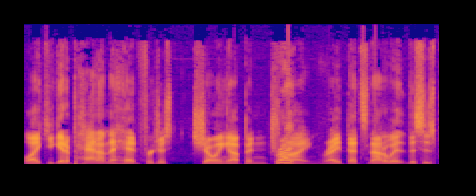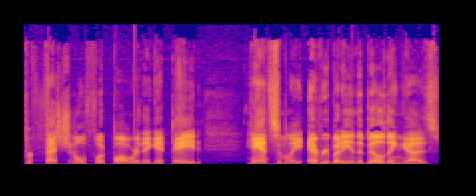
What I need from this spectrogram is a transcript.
like you get a pat on the head for just showing up and trying. Right? That's not a way. This is professional football where they get paid handsomely. Everybody in the building does.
